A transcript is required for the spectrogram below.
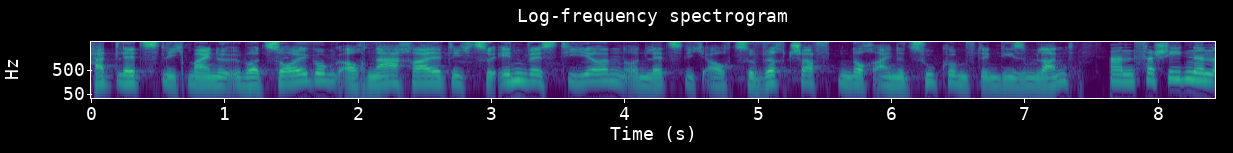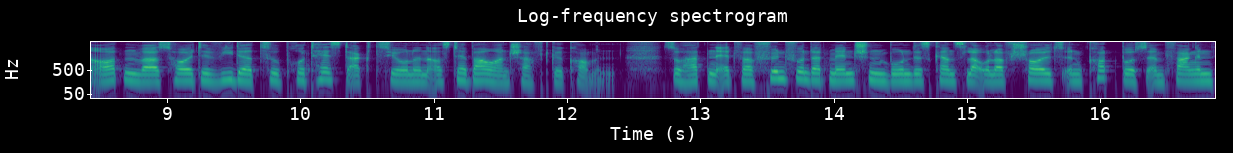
hat letztlich meine Überzeugung, auch nachhaltig zu investieren und letztlich auch zu wirtschaften, noch eine Zukunft in diesem Land. An verschiedenen Orten war es heute wieder zu Protestaktionen aus der Bauernschaft gekommen. So hatten etwa 500 Menschen Bundeskanzler Olaf Scholz in Cottbus empfangen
